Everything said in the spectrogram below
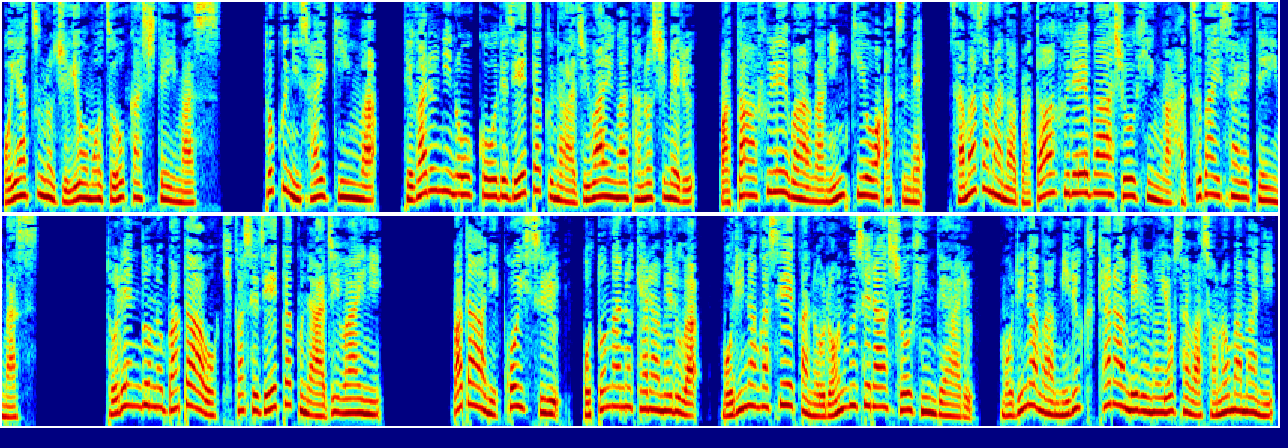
おやつの需要も増加しています。特に最近は手軽に濃厚で贅沢な味わいが楽しめるバターフレーバーが人気を集め、様々なバターフレーバー商品が発売されています。トレンドのバターを効かせ贅沢な味わいに。バターに恋する大人のキャラメルは森永製菓のロングセラー商品である森永ミルクキャラメルの良さはそのままに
